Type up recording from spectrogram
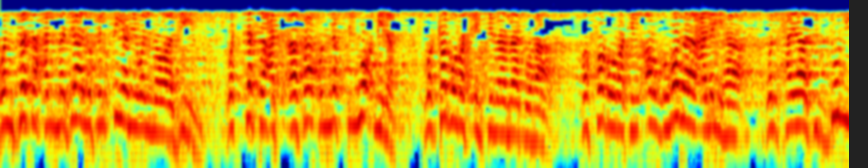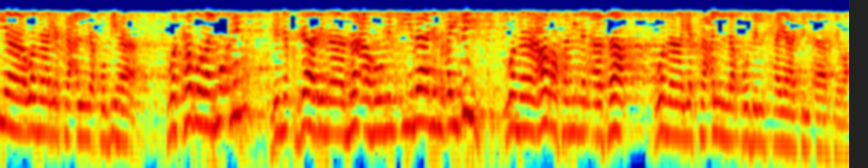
وانفتح المجال في القيم والموازين واتسعت آفاق النفس المؤمنة وكبرت اهتماماتها فصغرت الأرض وما عليها والحياة الدنيا وما يتعلق بها. وكبر المؤمن بمقدار ما معه من إيمان غيبي وما عرف من الآفاق وما يتعلق بالحياة الآخرة.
